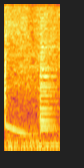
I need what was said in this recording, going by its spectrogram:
see.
